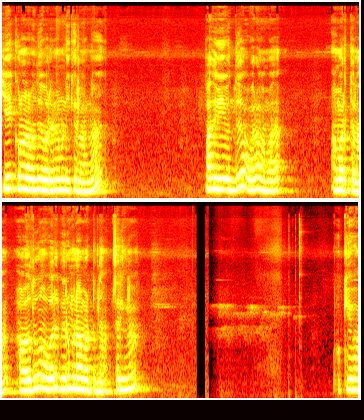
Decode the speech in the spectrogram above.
இயக்குனர் வந்து அவர் என்ன பண்ணிக்கலாம்னா பதவியை வந்து அவரை அம அமர்த்தலாம். அதுவும் அவர் விரும்பினா மட்டும்தான். சரிங்களா? ஓகேவா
